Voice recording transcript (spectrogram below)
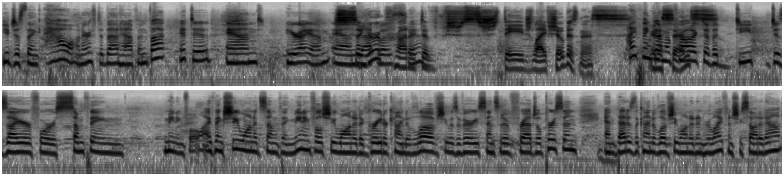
you'd just think, how on earth did that happen? But it did, and here I am. And so you're a was- product yeah. of sh- stage life show business. I think I'm a, sense. product of a deep desire for something meaningful. I think she wanted something meaningful. She wanted a greater kind of love. She was a very sensitive, fragile person, mm-hmm. and that is the kind of love she wanted in her life, and she sought it out.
